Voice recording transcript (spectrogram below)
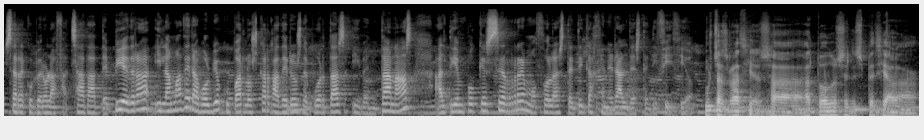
Se recuperó la fachada de piedra y la madera volvió a ocupar los cargaderos de puertas y ventanas, al tiempo que se remozó la estética general de este edificio. Muchas gracias a, todos, en especial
